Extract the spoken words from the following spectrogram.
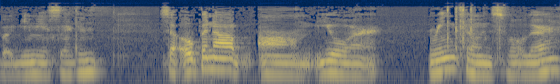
but give me a second. So open up um, your ringtones folder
